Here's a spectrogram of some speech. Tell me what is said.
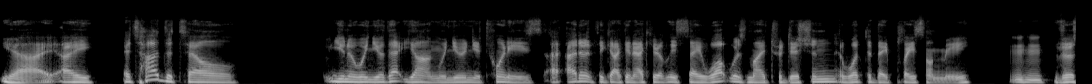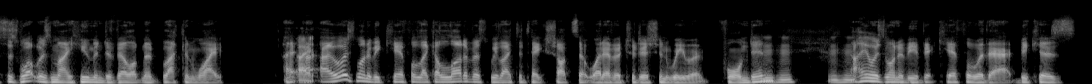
Yeah I, I it's hard to tell you know when you're that young when you're in your 20s I, I, don't think i can accurately say what was my tradition and what did they place on me mm-hmm. versus what was my human development black and white I, I, I, always want to be careful like a lot of us we like to take shots at whatever tradition we were formed in mm-hmm. Mm-hmm. i always want to be a bit careful with that because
